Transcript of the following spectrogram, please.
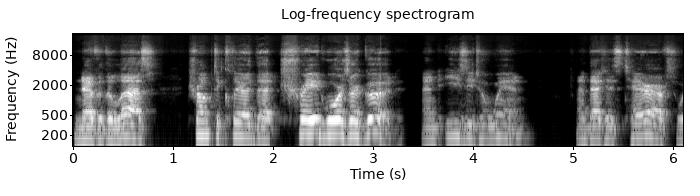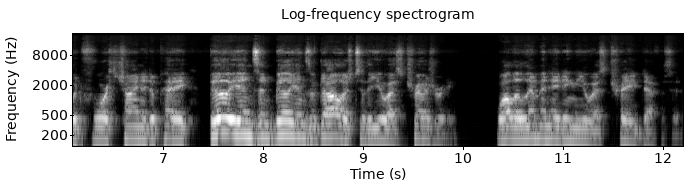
Nevertheless, Trump declared that trade wars are good and easy to win, and that his tariffs would force China to pay billions and billions of dollars to the US Treasury while eliminating the US trade deficit.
